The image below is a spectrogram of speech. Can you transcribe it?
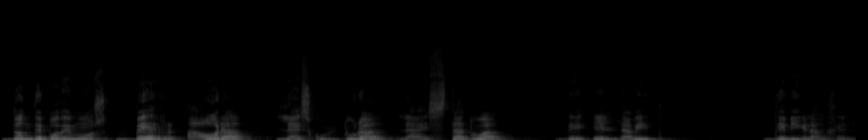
¿Dónde podemos ver ahora la escultura, la estatua de el David de Miguel Ángel?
